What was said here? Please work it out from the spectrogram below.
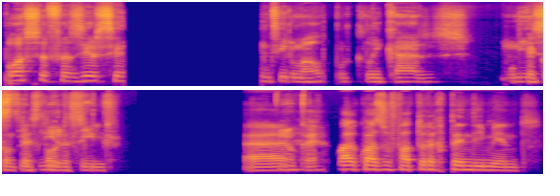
possa fazer sentir mal por clicares o que acontece tipo logo a seguir? Uh, okay. Quase o fator arrependimento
